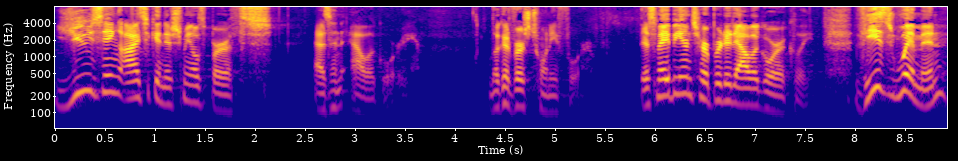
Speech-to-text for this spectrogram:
using Isaac and Ishmael's births as an allegory. Look at verse 24. This may be interpreted allegorically. These women,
